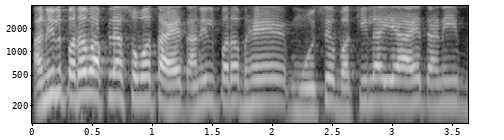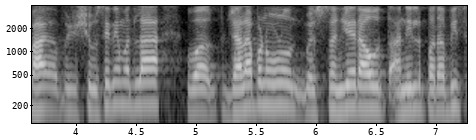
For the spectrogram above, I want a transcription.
अनिल परब आपल्यासोबत आहेत अनिल परब हे मूळचे वकीलही आहेत आणि शिवसेनेमधला ज्याला पण म्हणून संजय राऊत अनिल परब ही सगळी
